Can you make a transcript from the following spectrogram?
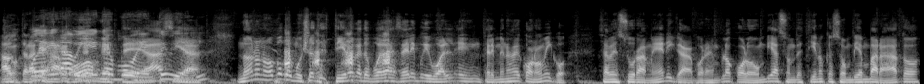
Australia, Puedes ir a Japón, este, Asia. No, no, no, porque muchos destinos que te puedes hacer, igual en términos económicos. ¿Sabes? Sudamérica, por ejemplo, Colombia, son destinos que son bien baratos.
